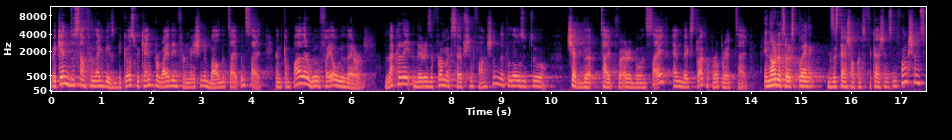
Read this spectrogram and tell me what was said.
We can do something like this because we can't provide the information about the type inside and compiler will fail with error. Luckily, there is a fromException function that allows you to check the type variable inside and extract appropriate type. In order to explain existential quantifications and functions,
